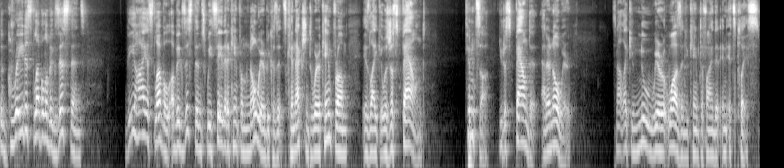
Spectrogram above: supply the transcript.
the greatest level of existence, the highest level of existence, we say that it came from nowhere because its connection to where it came from is like it was just found. Timtza, you just found it out of nowhere. It's not like you knew where it was and you came to find it in its place.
